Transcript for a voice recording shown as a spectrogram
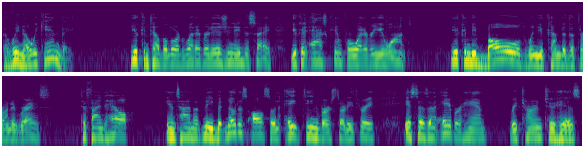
But we know we can be. You can tell the Lord whatever it is you need to say. You can ask Him for whatever you want. You can be bold when you come to the throne of grace to find help in time of need. But notice also in 18, verse 33, it says, And Abraham returned to his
